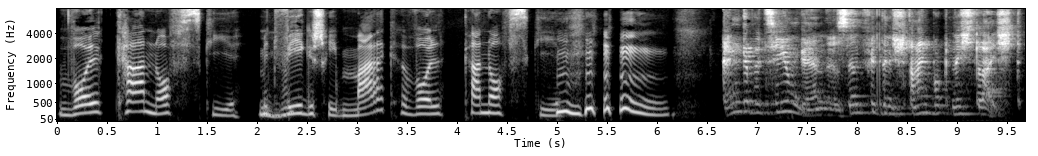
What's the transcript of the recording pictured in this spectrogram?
Volkanowski. Mit W geschrieben. Mark Volkanowski. Enge Beziehungen sind für den Steinbock nicht leicht.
